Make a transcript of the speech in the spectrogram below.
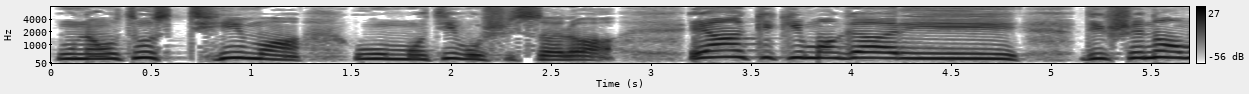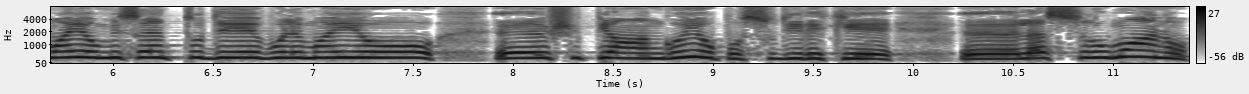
un'autostima, un motivo ci sarà. E anche chi magari dice no, ma io mi sento debole, ma io eh, ci piango, io posso dire che eh, l'essere umano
